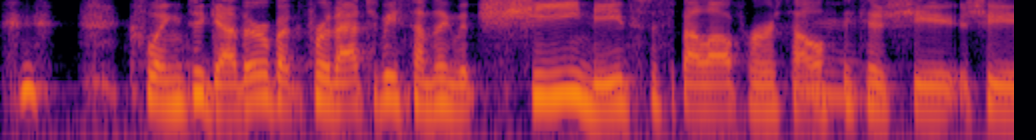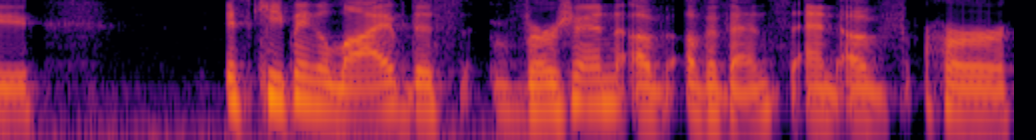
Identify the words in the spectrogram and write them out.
cling together but for that to be something that she needs to spell out for herself Mm. because she she is keeping alive this version of of events and of her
